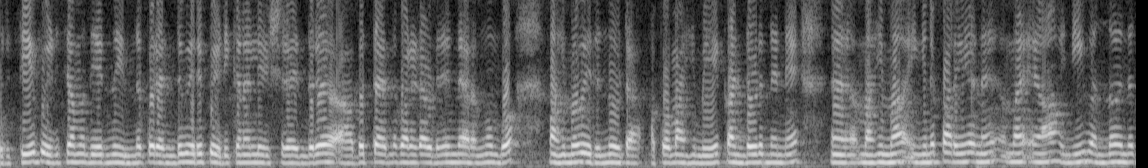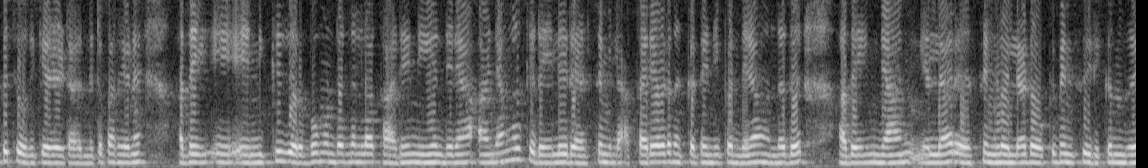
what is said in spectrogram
ഒരുത്തിയെ പേടിച്ചാൽ മതിയായിരുന്നു. ഇന്നിപ്പോ രണ്ടുപേരെ പേടിക്കണമല്ലോ ഈശ്വര? എന്തൊരു ആപത്താന്ന് പറഞ്ഞിട്ട് അവിടെ നിന്ന് ഇറങ്ങുമ്പോൾ മഹിമ വരുന്നു കേട്ടോ അപ്പൊ മഹിമയെ കണ്ടോടെ തന്നെ മഹിമ ഇങ്ങനെ പറയാണ് ആ ഇനി വന്നോ എന്നൊക്കെ ചോദിക്കുക കേട്ടോ എന്നിട്ട് പറയണേ അതെ എനിക്ക് ഗർഭമുണ്ടെന്നുള്ള കാര്യം നീ എന്തിനാ ഞങ്ങൾക്കിടയിൽ രഹസ്യമില്ല. അക്കാര്യം അവിടെ നിൽക്കട്ടെ ഇനിയിപ്പോൾ എന്തിനാ വന്നത്? അതേ ഞാൻ എല്ലാ രഹസ്യങ്ങളും എല്ലാ ഡോക്യുമെന്റ്സും ഇരിക്കുന്നത്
